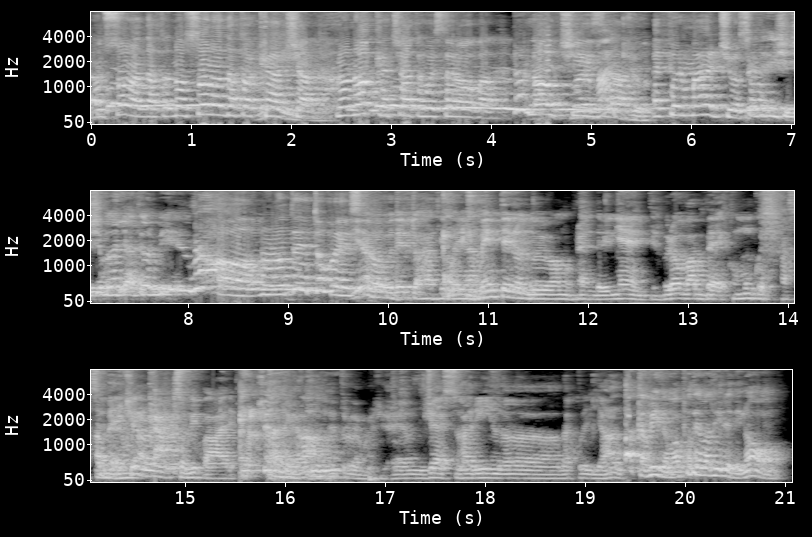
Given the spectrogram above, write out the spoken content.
Non sono andato, non sono andato a caccia, non ho cacciato questa roba, non l'ho uccisa. Formaggio. È formaggio. Sono... ne dici ci tagliati al mio. No, non ho detto Io questo. avevo detto categoricamente non dovevamo prendere niente, però vabbè, comunque si fa sempre Vabbè, chiaro- cazzo vi pare. L'ha regalato, non è problema. C'è è un gesto carino da, da quegli altri. Ho capito, ma poteva dire di no.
